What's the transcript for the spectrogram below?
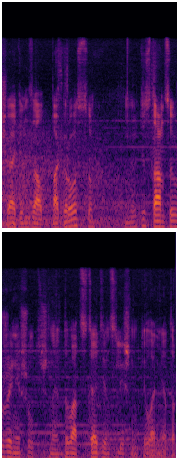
Еще один залп по Гроссу. Ну, дистанция уже не шуточная. 21 с лишним километр.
